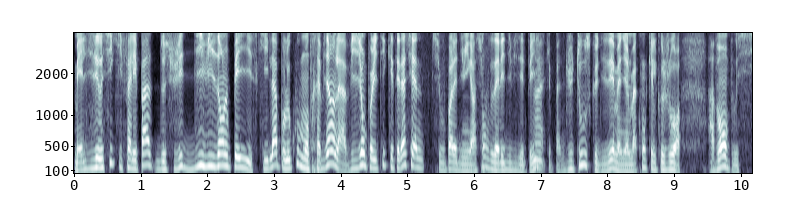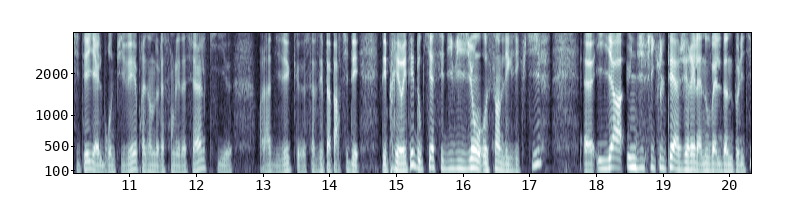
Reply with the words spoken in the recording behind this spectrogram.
mais elle disait aussi qu'il fallait pas de sujets divisant le pays. Ce qui, là, pour le coup, montrait bien la vision politique qui était la sienne. Si vous parlez d'immigration, vous allez diviser le pays, Ouais. ce qui n'est pas du tout ce que disait Emmanuel Macron quelques jours avant. On peut aussi citer Yael Braun-Pivet, présidente de l'Assemblée nationale, qui euh, voilà, disait que ça faisait pas partie des, des priorités. Donc il y a ces divisions au sein de l'exécutif. Euh, il y a une difficulté à gérer la nouvelle donne politique,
